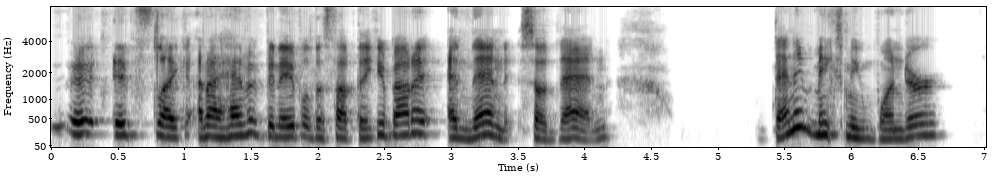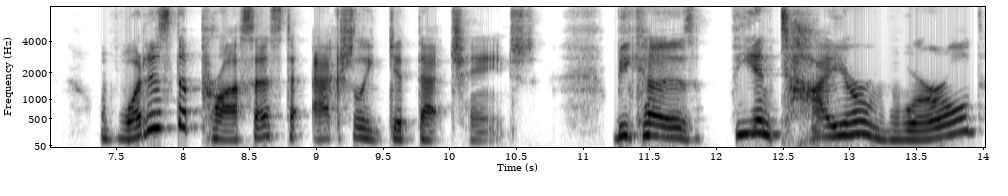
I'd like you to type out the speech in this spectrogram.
it, it's like and i haven't been able to stop thinking about it and then so then then it makes me wonder what is the process to actually get that changed because the entire world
